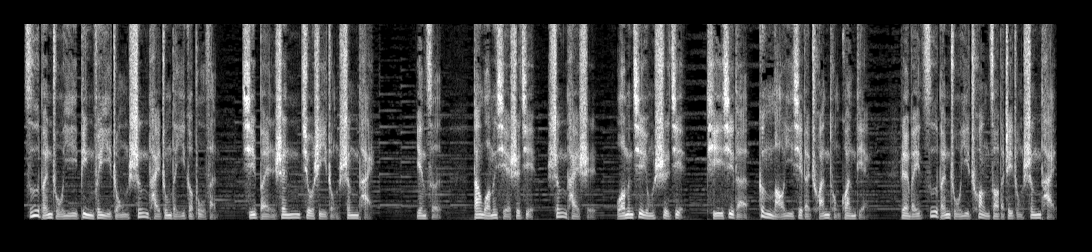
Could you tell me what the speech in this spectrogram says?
资本主义并非一种生态中的一个部分，其本身就是一种生态。因此，当我们写世界生态时，我们借用世界。体系的更老一些的传统观点，认为资本主义创造的这种生态，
